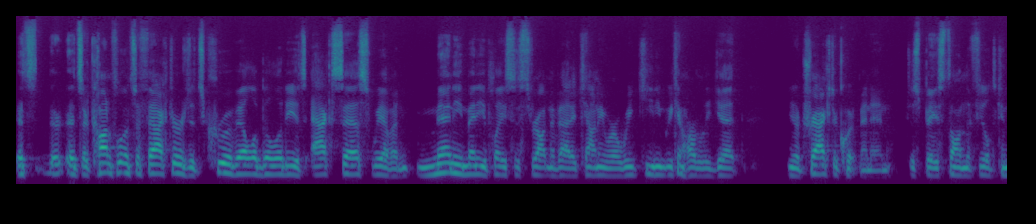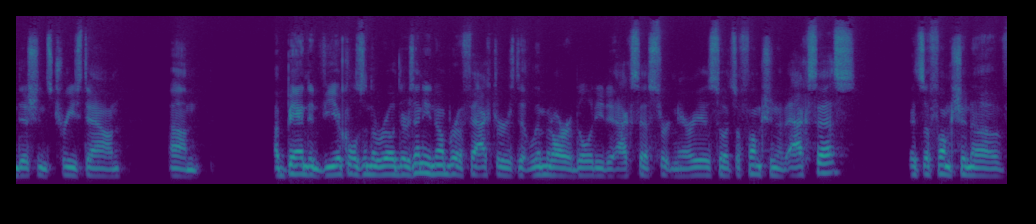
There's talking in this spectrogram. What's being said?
it's it's a confluence of factors. It's crew availability. It's access. We have a, many many places throughout Nevada County where we can we can hardly get you know tracked equipment in just based on the field conditions, trees down, um, abandoned vehicles in the road. There's any number of factors that limit our ability to access certain areas. So it's a function of access. It's a function of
